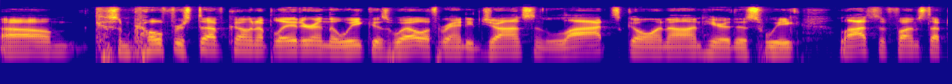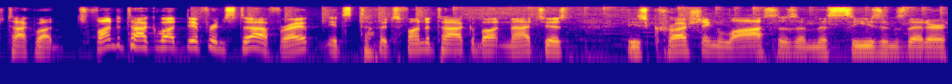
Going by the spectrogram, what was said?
Um, some Gopher stuff coming up later in the week as well with Randy Johnson. Lots going on here this week. Lots of fun stuff to talk about. It's fun to talk about different stuff, right? It's t- it's fun to talk about not just these crushing losses and the seasons that are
